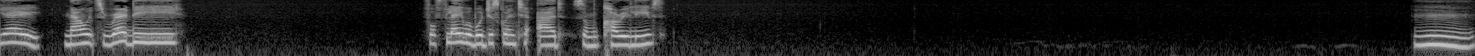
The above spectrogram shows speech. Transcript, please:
Yay! Now it's ready! For flavor, we're just going to add some curry leaves. Mmm,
